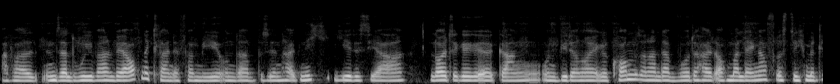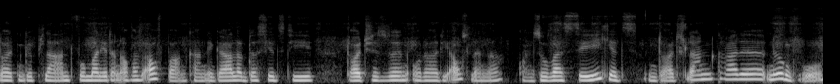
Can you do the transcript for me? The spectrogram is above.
Aber in St. Louis waren wir auch eine kleine Familie und da sind halt nicht jedes Jahr Leute gegangen und wieder neue gekommen, sondern da wurde halt auch mal längerfristig mit Leuten geplant, wo man ja dann auch was aufbauen kann, egal ob das jetzt die Deutschen sind oder die Ausländer. Und sowas sehe ich jetzt in Deutschland gerade nirgendwo.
